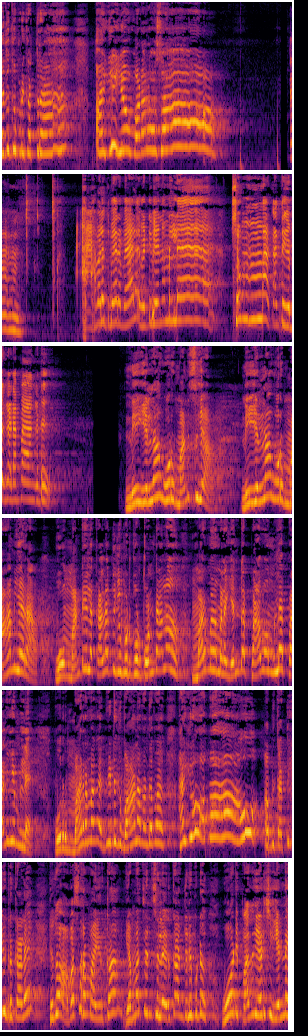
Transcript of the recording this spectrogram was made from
எதுக்கு இப்படி கத்துறா? ஐயோ வனரோசா! அவளுக்கு வேற வேலை வெட்டி வேணும்ல சும்மா கத்திக்கிட்டு கிடப்பாங்கிட்டு நீ எல்லாம் ஒரு மனுஷியா? நீ எல்லாம் ஒரு மாமியாரா? உன் மண்டையில கள்ள தூக்கி போட்டு கொண்டாலும் மருமக மேல எந்த பாவமும் இல்ல பழியும் இல்ல. ஒரு மருமக வீட்டுக்கு வாழ வந்தவ ஐயோ அப்பா ஓ அப்படி கத்திக்கிட்டு இருக்காளே. ஏதோ அவசரமா இருக்கா? எமர்ஜென்சில இருக்கான்னு சொல்லிவிட்டு ஓடி பதறி அடிச்சு என்ன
